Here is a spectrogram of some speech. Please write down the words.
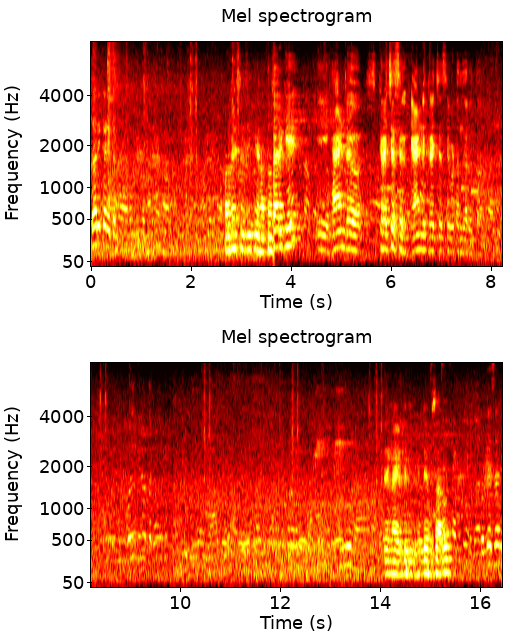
సార్ ఇక్కడ ఇక్కడ పరమేశ్వర్ జీకి హాతో గారికి ఈ హ్యాండ్ క్రచెస్ హ్యాండ్ క్రచెస్ ఇవ్వటం జరుగుతుంది. వెళ్ళేము sir. Sir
